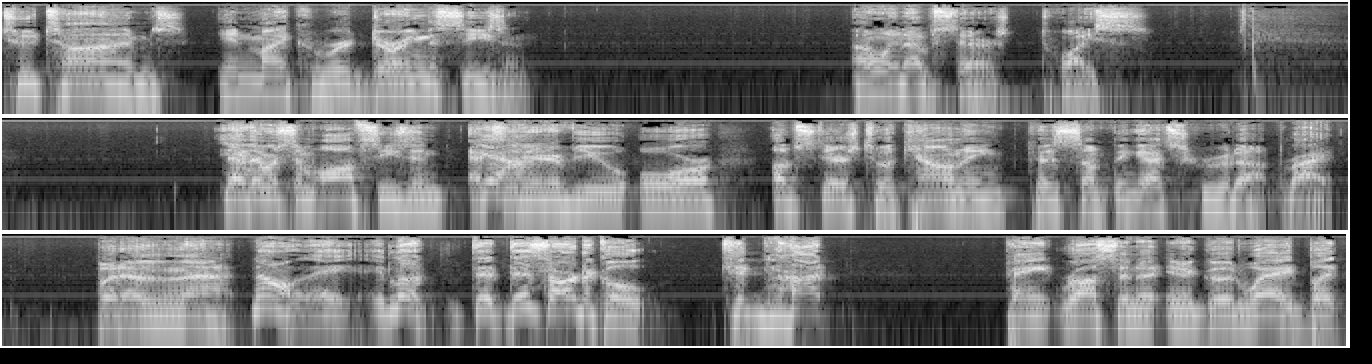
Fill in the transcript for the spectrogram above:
two times in my career during the season, I went upstairs twice. Now there was some off-season exit Yeah. interview or upstairs to accounting because something got screwed up. Right. But other than that, No, hey, hey, look, th- this article did not paint Russ in a, in a good way, but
